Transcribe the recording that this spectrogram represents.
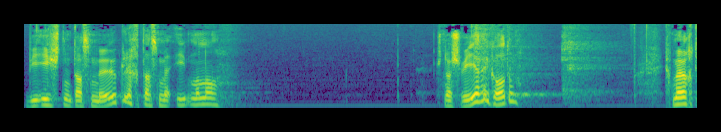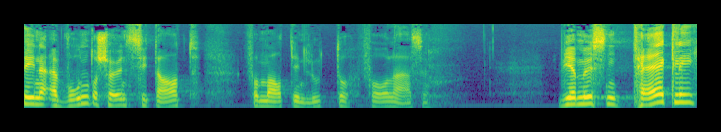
wie ist denn das möglich, dass wir immer noch. Ist noch schwierig, oder? Ich möchte Ihnen ein wunderschönes Zitat von Martin Luther vorlesen. Wir müssen täglich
